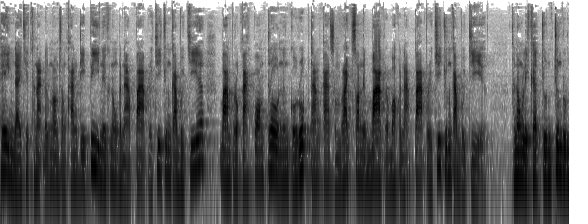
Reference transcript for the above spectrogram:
ខេងដែលជាថ្នាក់ដឹកនាំសំខាន់ទី2នៅក្នុងគណៈបកប្រជាជនកម្ពុជា បានប្រកាសគាំទ្រនិងគោរពតាមការសម្រេចសន្និបាតរបស់គណៈបកប្រជាជនកម្ពុជាក្នុងលិខិតជូនជនរួម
